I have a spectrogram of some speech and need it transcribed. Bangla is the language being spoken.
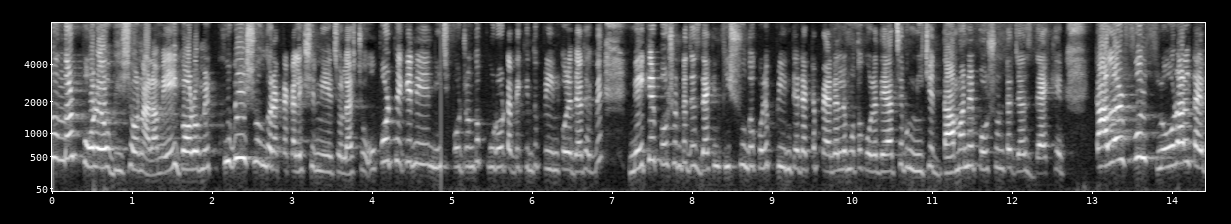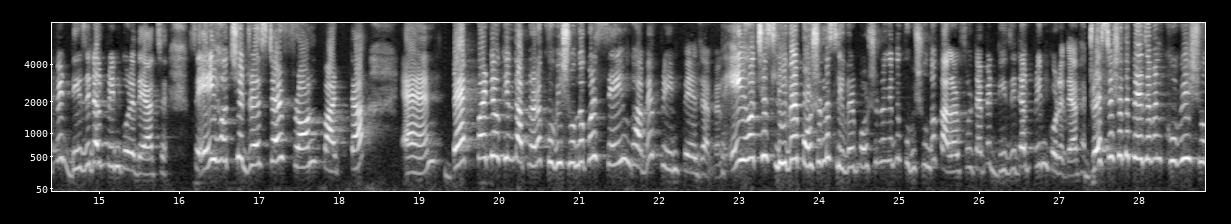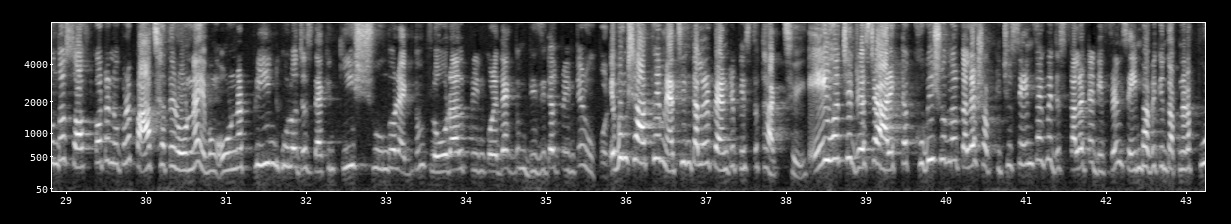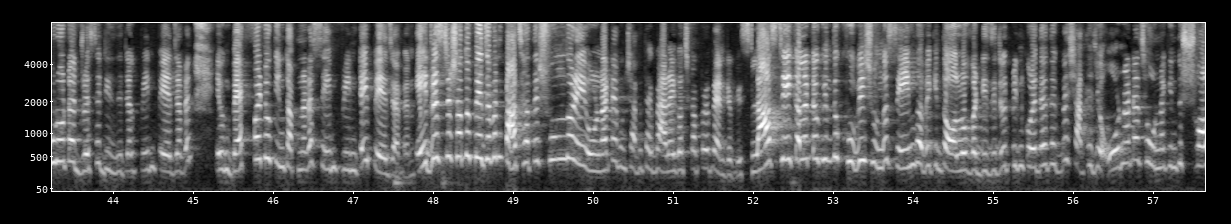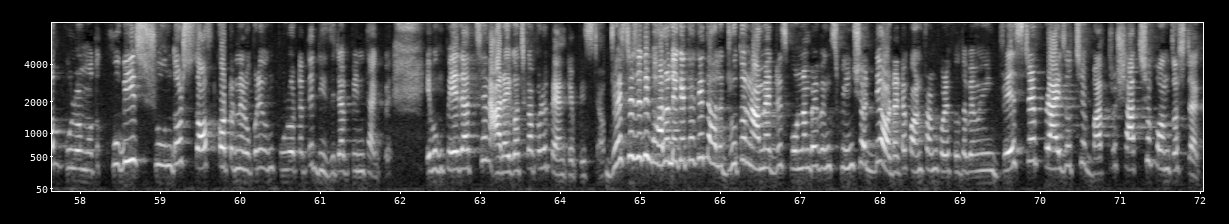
সুন্দর, পরেও ভীষণ আরাম। এই গরমের খুবই সুন্দর একটা কালেকশন নিয়ে চলে আসছে। উপর থেকে নিয়ে নিচ পর্যন্ত পুরোটাতে কিন্তু প্রিন্ট করে দেওয়া থাকবে। নেকের পোর্শনটা জাস্ট দেখেন কি সুন্দর করে প্রিন্টেড একটা প্যানেলের মতো করে দেওয়া আছে এবং নিচের দামানের পোর্শনটা জাস্ট দেখেন কালারফুল ফ্লোরাল টাইপের ডিজিটাল প্রিন্ট করে দেওয়া আছে। তো এই হচ্ছে ড্রেসটার ফ্রন্ট পার্টটা অ্যান্ড ব্যাক পার্টেও কিন্তু আপনারা খুবই সুন্দর করে সেম ভাবে প্রিন্ট পেয়ে যাবেন। এই হচ্ছে স্লিভের পোর্শনটা স্লিভের পোর্শনে কিন্তু খুবই সুন্দর কালারফুল টাইপের ডিজিটাল প্রিন্ট করে দেওয়া থাকে। ড্রেসটার সাথে পেয়ে যাবেন খুবই সুন্দর সফট কটন উপরে পাঁচ হাতের ওড়না এবং ওড়নার প্রিন্টগুলো জাস্ট দেখেন কি সুন্দর একদম ফ্লোরাল প্রিন্ট করে দেয়, একদম ডিজিটাল প্রিন্টের উপর। এবং সাথে ম্যাচিং কালার প্যান্টের পিস তো থাকছেই। এই হচ্ছে ড্রেসটা আরেকটা খুবই সুন্দর কালার সবকিছু সেম থাকবে জাস্ট কালারটা ডিফারেন্ট সেম ভাবে কিন্তু আপনারা পুরোটা ড্রেসে ডিজিটাল প্রিন্ট পেয়ে যাবেন এবং ব্যাক পার্টেও কিন্তু আপনারা সেম প্রিন্টটাই পেয়ে যাবেন। এই ড্রেসটার সাথে পেয়ে যাবেন পাঁচ হাতে সুন্দর এই ওড়নাটা এবং সাথে থাকবে আড়াই গজ কাপড়ের প্যান্টের পিস লাস্ট এই কালারটাও কিন্তু খুবই সুন্দর সেম ভাবে কিন্তু অল ওভার ডিজিটাল প্রিন্ট করে দেওয়া থাকবে। সাথে যে ওড়নাটা আছে, ওড়না কিন্তু সবগুলোর মতো খুবই সুন্দর সফট কটনের উপরে এবং পুরোটাতে ডিজিটাল প্রিন্ট থাকবে। এবং পেয়ে যাচ্ছেন আড়াই গজ কাপড়ের প্যান্টের পিসটা ড্রেসটা যদি ভালো লেগে থাকে, তাহলে দ্রুত নাম অ্যাড্রেস ফোন নাম্বার এবং স্ক্রিনশট দিয়ে অর্ডারটা কনফার্ম করে ফেলতে হবে। এবং এই ড্রেসটার প্রাইস হচ্ছে মাত্র সাতশো পঞ্চাশ টাকা।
